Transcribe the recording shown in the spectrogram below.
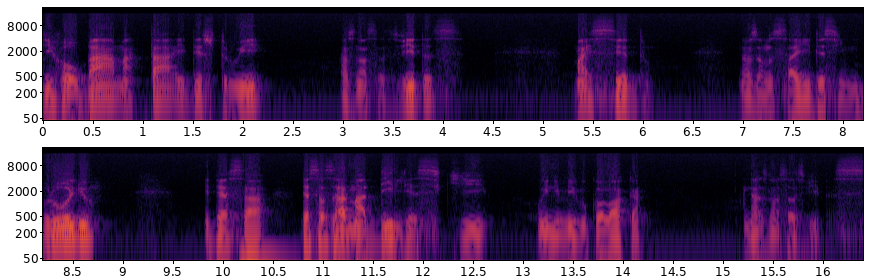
de roubar, matar e destruir as nossas vidas, mais cedo nós vamos sair desse embrulho e dessa, dessas armadilhas que o inimigo coloca nas nossas vidas.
